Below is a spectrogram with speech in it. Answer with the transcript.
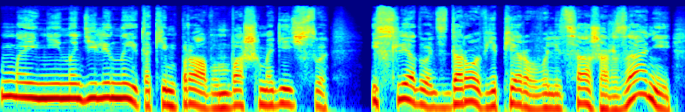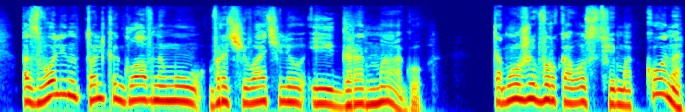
Мы не наделены таким правом, ваше магичество. Исследовать здоровье первого лица Жарзании позволено только главному врачевателю и гранмагу. К тому же в руководстве Маккона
